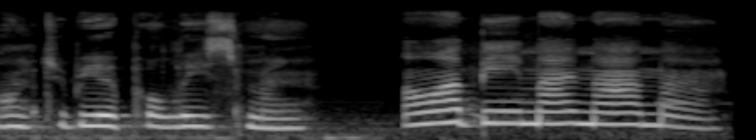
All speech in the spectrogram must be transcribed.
I want to be a policeman. I want to be my mama.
